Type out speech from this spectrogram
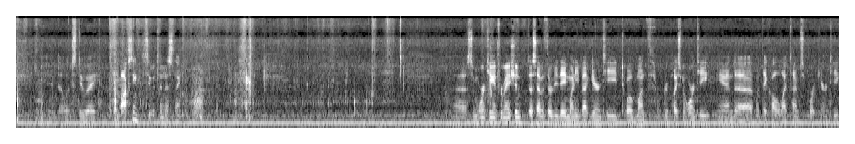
And uh, let's do a unboxing, see what's in this thing. Uh, some warranty information. It does have a 30-day money-back guarantee, 12-month replacement warranty, and uh, what they call a lifetime support guarantee.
